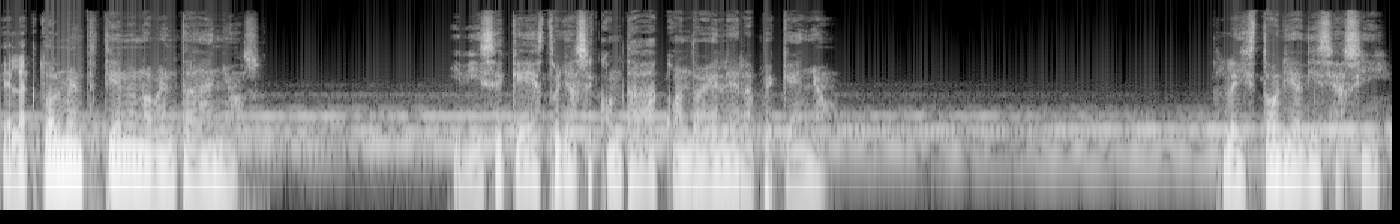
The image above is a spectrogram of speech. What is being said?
Él actualmente tiene 90 años, y dice que esto ya se contaba cuando él era pequeño. La historia dice así.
